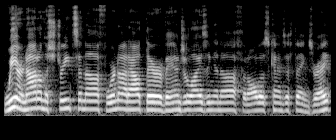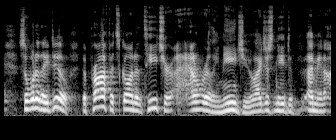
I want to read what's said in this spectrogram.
we are not on the streets enough. We're not out there evangelizing enough and all those kinds of things right? So what do they do? The prophet's going to the teacher i don't really need you. I just need to i mean i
